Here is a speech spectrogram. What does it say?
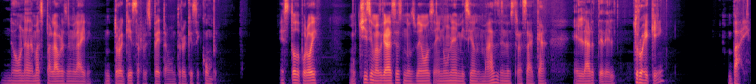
No nada más palabras en el aire. Un trueque se respeta, un trueque se cumple. Es todo por hoy. Muchísimas gracias. Nos vemos en una emisión más de nuestra saca El arte del trueque. Bye.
